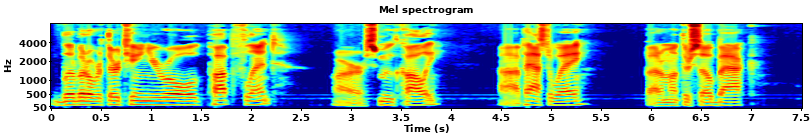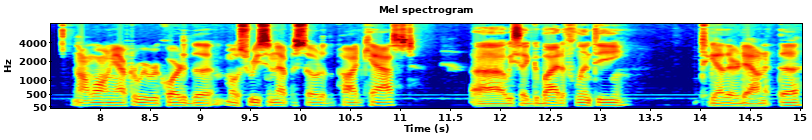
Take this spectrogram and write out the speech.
little bit over 13 year old pup Flint, our smooth collie, uh, passed away about a month or so back not long after we recorded the most recent episode of the podcast. Uh, we said goodbye to Flinty together down at the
